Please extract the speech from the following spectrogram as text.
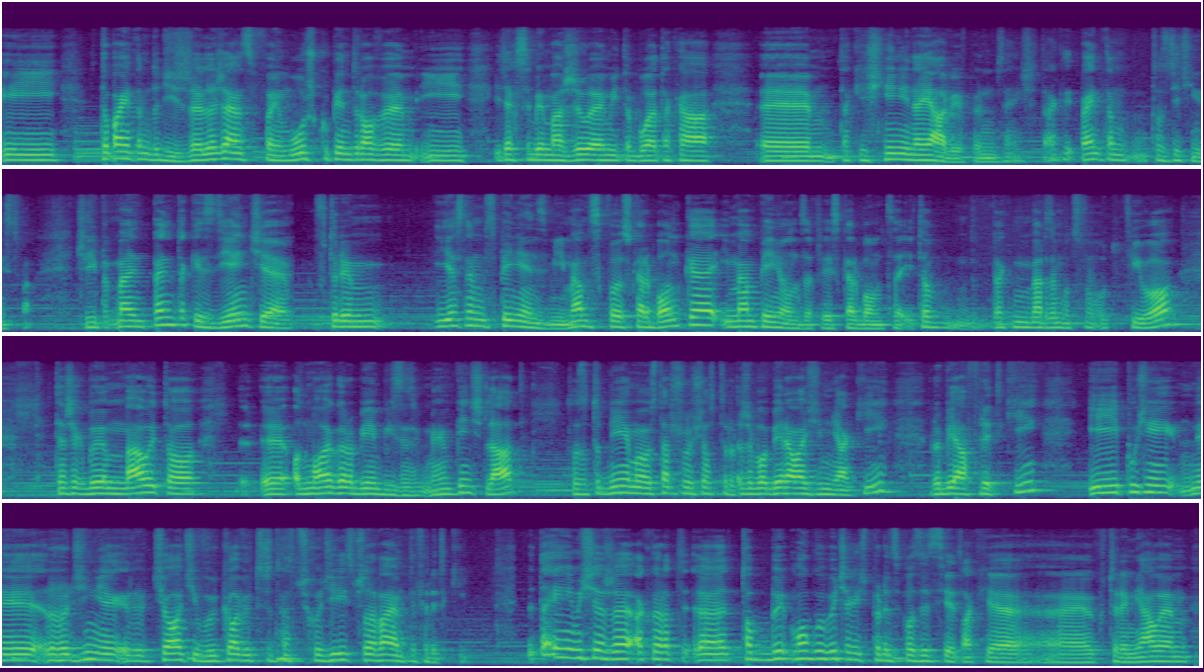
I to pamiętam do dziś, że leżałem w swoim łóżku piętrowym i, i tak sobie marzyłem i to była taka, em, takie śnienie na jawie w pewnym sensie. Tak? Pamiętam to z dzieciństwa. Czyli pa- pamiętam takie zdjęcie, w którym jestem z pieniędzmi. Mam swoją skarbonkę i mam pieniądze w tej skarbonce i to tak mi bardzo mocno utkwiło. Też jak byłem mały, to e, od małego robiłem biznes. Jak miałem 5 lat, to zatrudniłem moją starszą siostrę, żeby obierała ziemniaki, robiła frytki i później y, rodzinie, cioci, wujkowi, którzy do nas przychodzili, sprzedawałem te frytki. Wydaje mi się, że akurat to by, mogły być jakieś predyspozycje takie, które miałem,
